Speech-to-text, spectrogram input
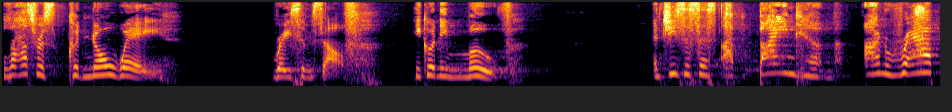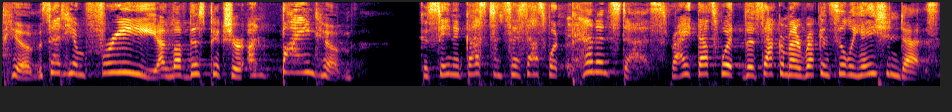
Lazarus could no way raise himself. He couldn't even move. And Jesus says, Unbind him, unwrap him, set him free. I love this picture. Unbind him. Because St. Augustine says that's what penance does, right? That's what the sacrament of reconciliation does.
